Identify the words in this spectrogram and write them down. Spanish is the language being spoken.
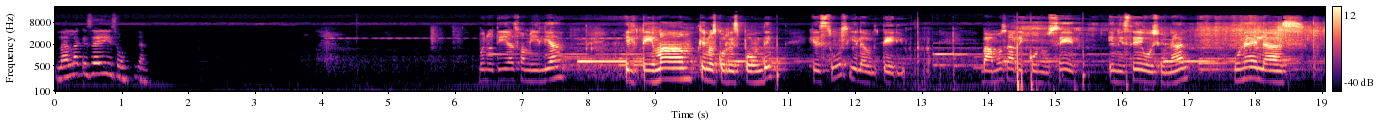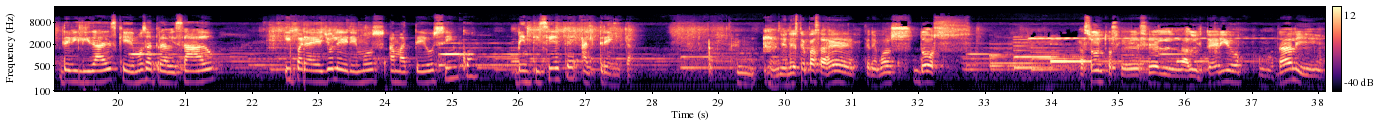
Lala, ¿qué se hizo? Ya. Buenos días familia. El tema que nos corresponde, Jesús y el adulterio. Vamos a reconocer en este devocional una de las debilidades que hemos atravesado y para ello leeremos a Mateo 5, 27 al 30. En este pasaje tenemos dos asuntos, que es el adulterio como tal y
